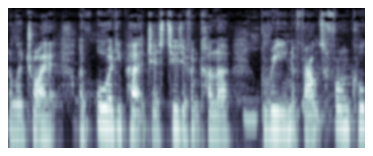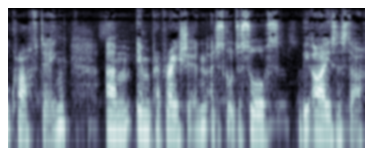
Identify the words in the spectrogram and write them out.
I'm gonna try it. I've already purchased two different color green felts from cool crafting um in preparation. I just got to source the eyes and stuff.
